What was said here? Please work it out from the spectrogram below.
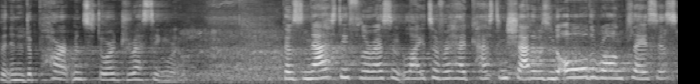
than in a department store dressing room. Those nasty fluorescent lights overhead casting shadows in all the wrong places.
